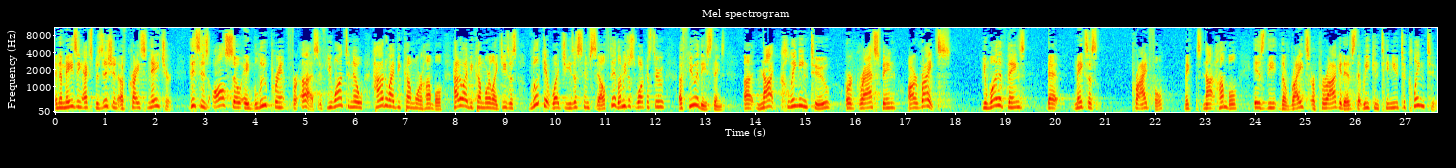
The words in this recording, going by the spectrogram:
an amazing exposition of Christ's nature. This is also a blueprint for us. If you want to know how do I become more humble, how do I become more like Jesus, look at what Jesus himself did. Let me just walk us through a few of these things. Uh, not clinging to or grasping our rights. You know, one of the things that makes us prideful, makes us not humble, is the, the rights or prerogatives that we continue to cling to.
